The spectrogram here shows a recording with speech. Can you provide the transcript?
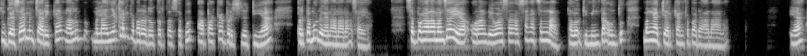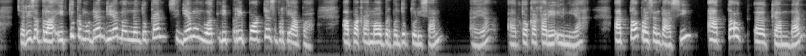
tugas saya mencarikan lalu menanyakan kepada dokter tersebut apakah bersedia bertemu dengan anak-anak saya. Sepengalaman saya, orang dewasa sangat senang kalau diminta untuk mengajarkan kepada anak-anak. Ya, jadi setelah itu kemudian dia menentukan dia membuat reportnya seperti apa. Apakah mau berbentuk tulisan, ya, ataukah karya ilmiah, atau presentasi, atau e, gambar,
